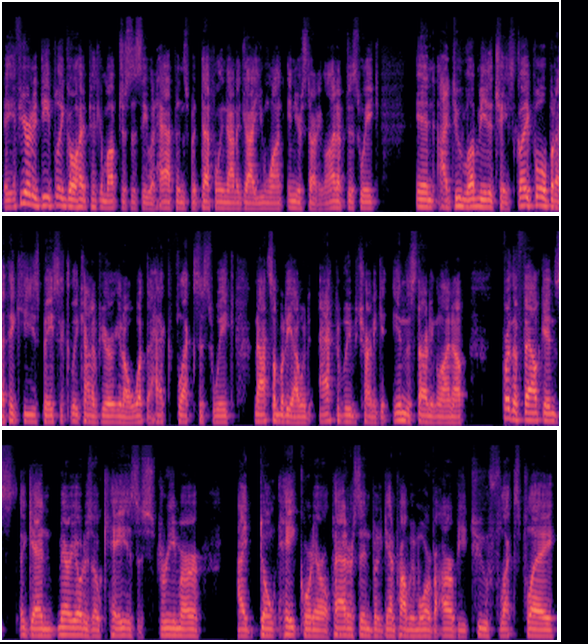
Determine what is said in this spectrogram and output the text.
If you're in a deep league, go ahead pick him up just to see what happens, but definitely not a guy you want in your starting lineup this week. And I do love me to Chase Claypool, but I think he's basically kind of your, you know, what the heck flex this week. Not somebody I would actively be trying to get in the starting lineup. For the Falcons, again, Mariota's okay as a streamer. I don't hate Cordarrelle Patterson, but again, probably more of an RB2 flex play.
